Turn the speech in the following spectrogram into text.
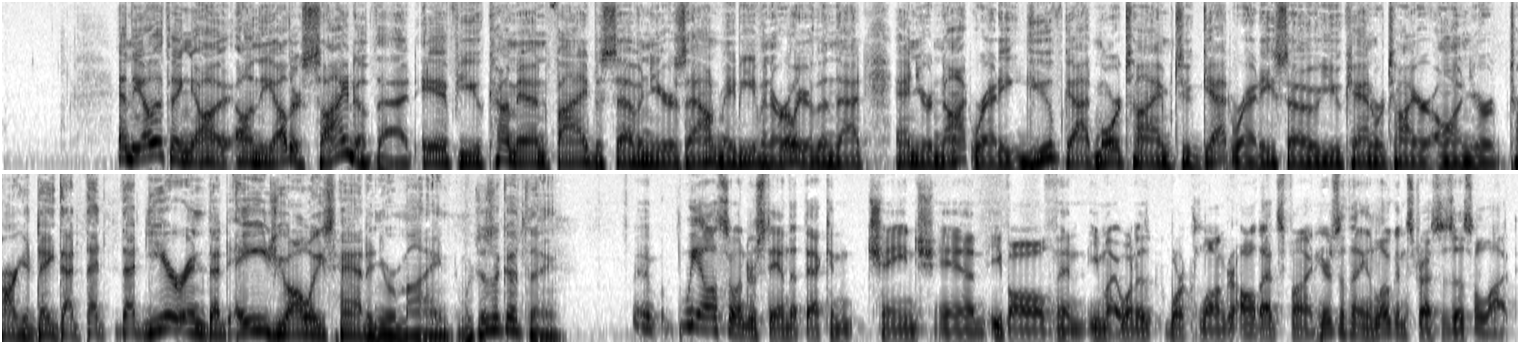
And the other thing uh, on the other side of that, if you come in five to seven years out, maybe even earlier than that, and you're not ready, you've got more time to get ready so you can retire on your target date. That that that year and that age you always had in your mind, which is a good thing. We also understand that that can change and evolve, and you might want to work longer. All that's fine. Here's the thing, and Logan stresses this a lot.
